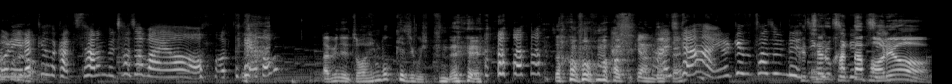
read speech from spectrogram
우리 이렇게 해서 같이 사람들 찾아봐요. 어때요? 라민님 저 행복해지고 싶은데 저 한 번만 어떻게 안 될까요? 아니야. 이렇게 해서 찾으면 되지. 그 채로 그치, 갖다 그치. 버려.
